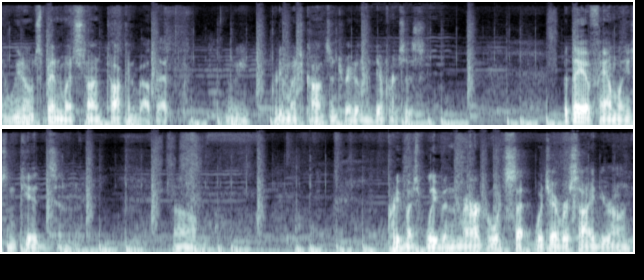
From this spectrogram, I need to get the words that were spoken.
we don't spend much time talking about that. We pretty much concentrate on the differences but they have families and kids and um, pretty much believe in America, which, whichever side you're on.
